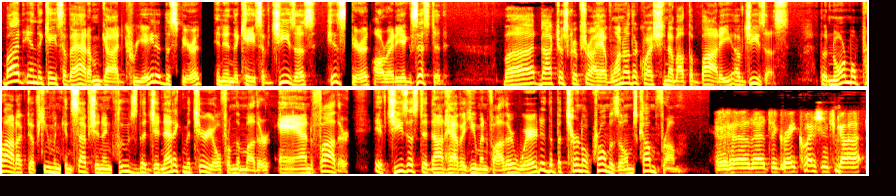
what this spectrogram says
But in the case of Adam, God created the spirit, and in the case of Jesus, his spirit already existed. But, Dr. Scripture, I have one other question about the body of Jesus. The normal product of human conception includes the genetic material from the mother and father. If Jesus did not have a human father, where did the paternal chromosomes come from? Uh, that's a great question, Scott.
